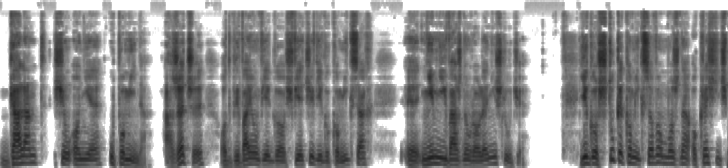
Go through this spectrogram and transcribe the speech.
Galant się o nie upomina, a rzeczy odgrywają w jego świecie, w jego komiksach e, nie mniej ważną rolę niż ludzie. Jego sztukę komiksową można określić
